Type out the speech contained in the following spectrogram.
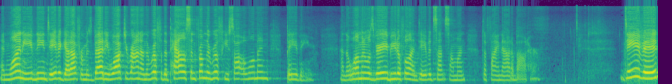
And one evening, David got up from his bed. He walked around on the roof of the palace, and from the roof, he saw a woman bathing. And the woman was very beautiful, and David sent someone to find out about her. David,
